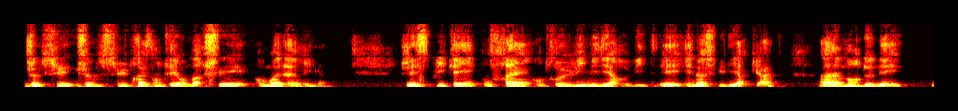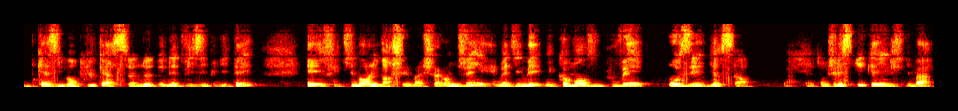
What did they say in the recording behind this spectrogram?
Je me, suis, je me suis présenté au marché au mois d'avril. J'ai expliqué qu'on ferait entre 8 milliards 8 et, 9 milliards 4 à un moment donné où quasiment plus personne ne donnait de visibilité. Et effectivement, le marché m'a challengé et m'a dit, mais, mais comment vous pouvez oser dire ça? Donc j'ai expliqué, je dis bah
